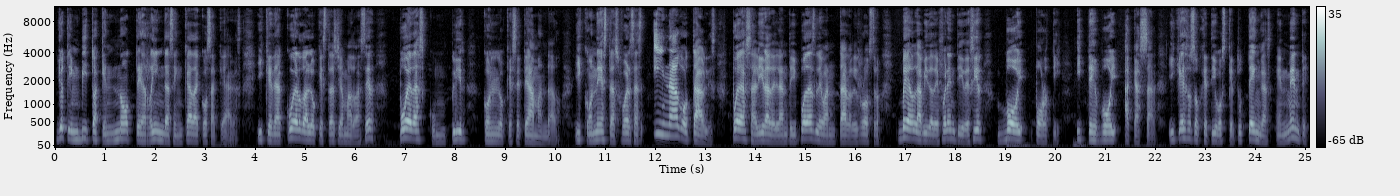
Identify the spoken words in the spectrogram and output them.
Yo te invito a que no te rindas en cada cosa que hagas y que de acuerdo a lo que estás llamado a hacer puedas cumplir con lo que se te ha mandado y con estas fuerzas inagotables puedas salir adelante y puedas levantar el rostro, ver la vida de frente y decir voy por ti y te voy a casar y que esos objetivos que tú tengas en mente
